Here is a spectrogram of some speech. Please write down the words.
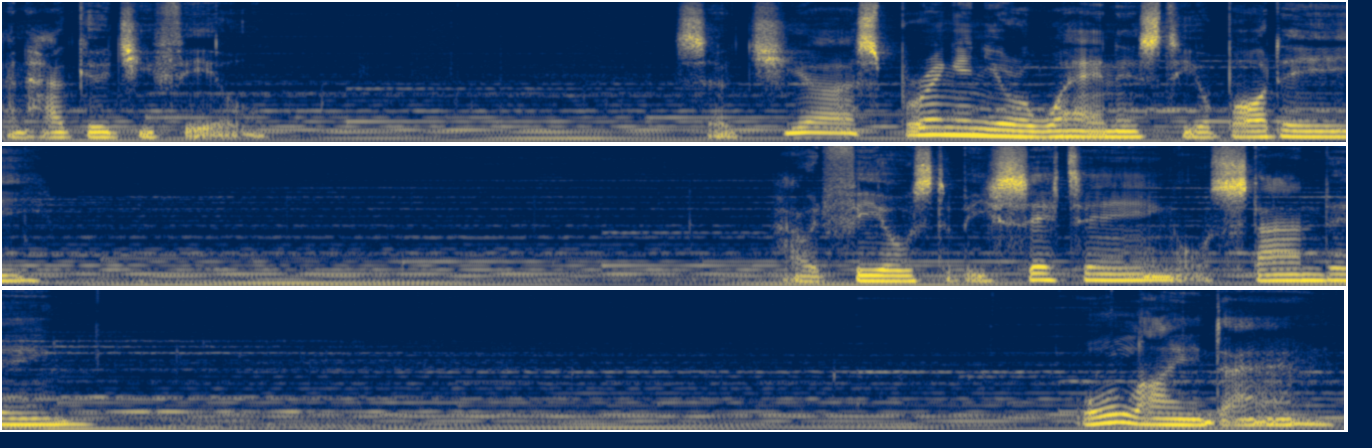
and how good you feel. So, just bringing your awareness to your body, how it feels to be sitting or standing. Or lying down.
